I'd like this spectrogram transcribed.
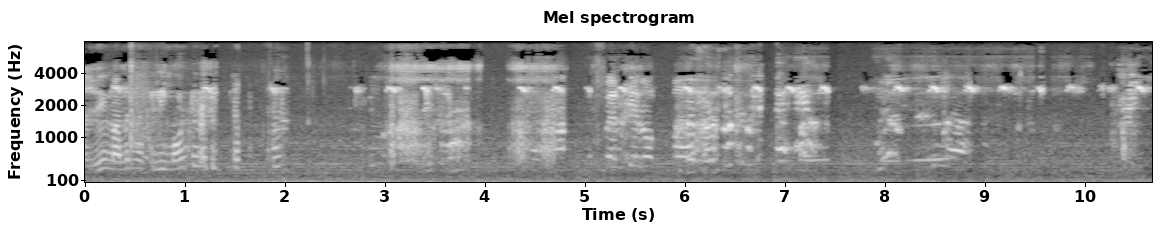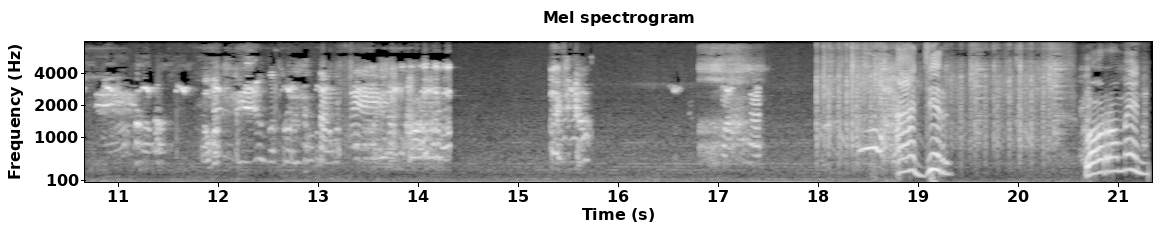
Asli mamen limon tuh. Anjir. Loro men.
